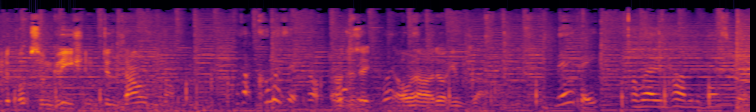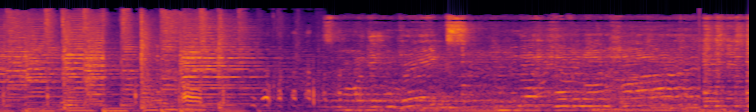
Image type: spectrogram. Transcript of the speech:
Should have put some Grecian 2000 on. Because that colours it, not Or does it? well, Oh no, I don't use that. Maybe I'm wearing Harmony hairspray. Oh, morning breaks, the heaven on high.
